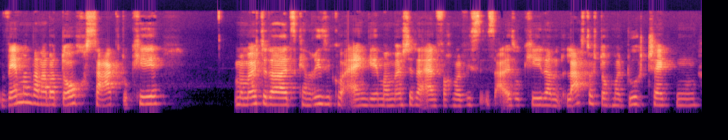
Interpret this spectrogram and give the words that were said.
wenn man dann aber doch sagt, okay, man möchte da jetzt kein Risiko eingehen, man möchte da einfach mal wissen, ist alles okay, dann lasst euch doch mal durchchecken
